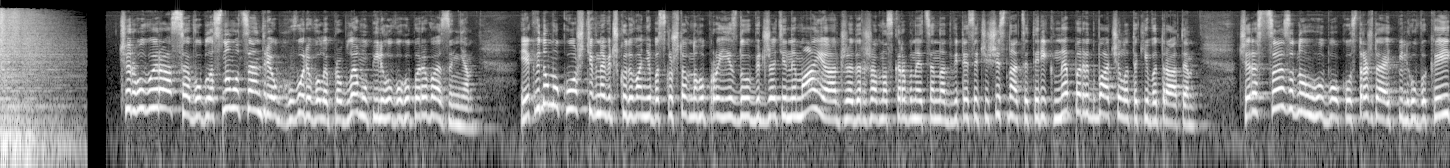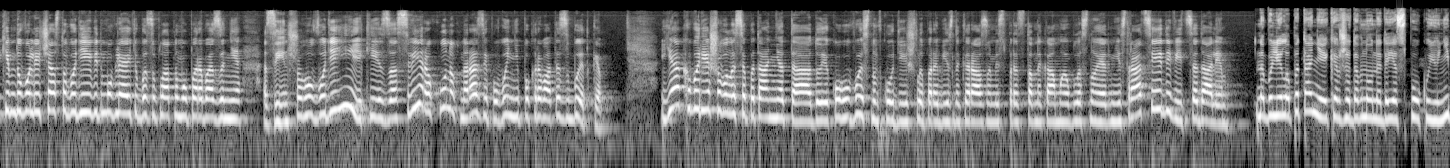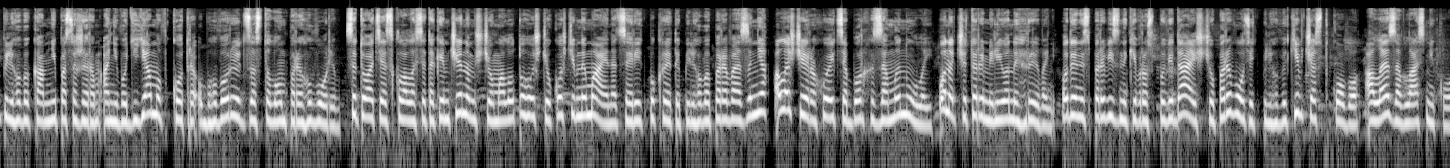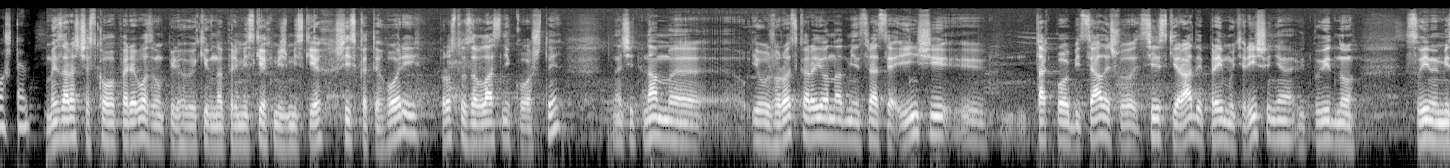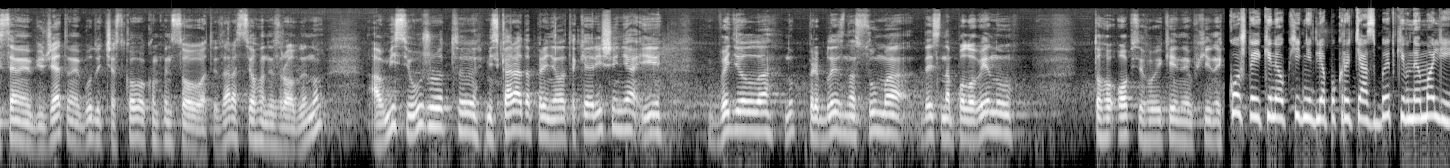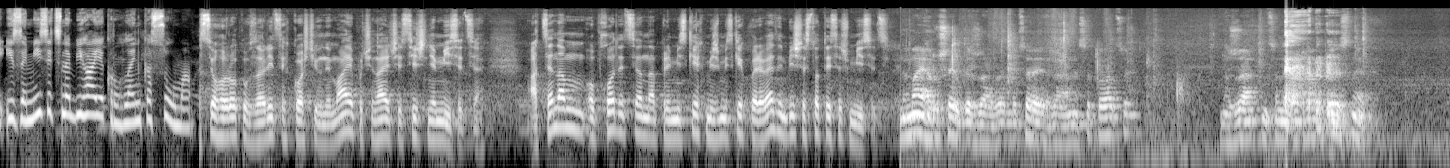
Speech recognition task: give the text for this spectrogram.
Черговий раз в обласному центрі обговорювали проблему пільгового перевезення. Як відомо, коштів на відшкодування безкоштовного проїзду у бюджеті немає, адже державна скарбниця на 2016 рік не передбачила такі витрати. Через це з одного боку страждають пільговики, яким доволі часто водії відмовляють у безоплатному перевезенні. З іншого водії, які за свій рахунок наразі повинні покривати збитки. Як вирішувалися питання та до якого висновку дійшли перевізники разом із представниками обласної адміністрації? Дивіться далі. Наболіло питання, яке вже давно не дає спокою ні пільговикам, ні пасажирам, ані водіям, вкотре обговорюють за столом переговорів. Ситуація склалася таким чином, що мало того, що коштів немає на цей рік покрити пільгове перевезення, але ще й рахується борг за минулий понад 4 мільйони гривень. Один із перевізників розповідає, що перевозять пільговиків частково, але за власні кошти. Ми зараз частково перевозимо пільговиків на приміських, міжміських, шість категорій, просто за власні кошти. Значить, нам е, і Ужгородська районна адміністрація, і інші е, так пообіцяли, що сільські ради приймуть рішення відповідно своїми місцевими бюджетами будуть частково компенсовувати. Зараз цього не зроблено. А в місті Ужгород е, міська рада прийняла таке рішення і виділила ну, приблизна сума десь наполовину того обсягу, який необхідний. Кошти, які необхідні для покриття збитків, немалі, і за місяць набігає кругленька сума. З цього року взагалі цих коштів немає, починаючи з січня місяця. А це нам обходиться на приміських, міжміських перевезень більше 100 тисяч в місяць. Немає грошей в держави, бо це реальна ситуація. На жаль, це не треба пояснити.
